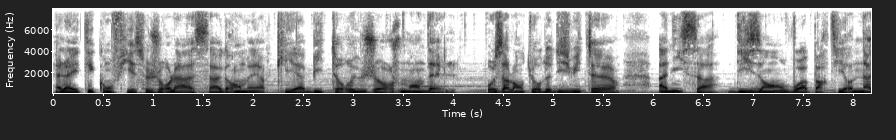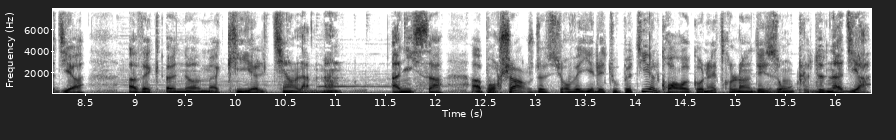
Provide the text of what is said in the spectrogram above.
Elle a été confiée ce jour-là à sa grand-mère qui habite rue Georges Mandel. Aux alentours de 18h, Anissa, 10 ans, voit partir Nadia avec un homme à qui elle tient la main. Anissa a pour charge de surveiller les tout petits. Elle croit reconnaître l'un des oncles de Nadia.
